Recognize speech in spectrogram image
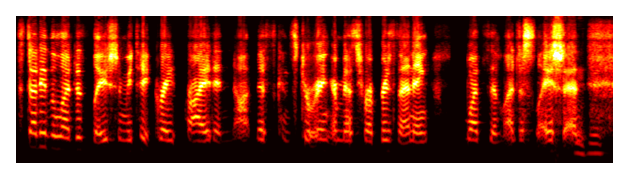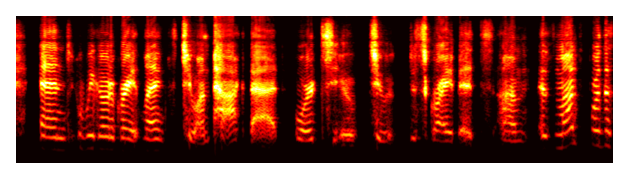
study the legislation. We take great pride in not misconstruing or misrepresenting what's in legislation, mm-hmm. and we go to great lengths to unpack that or to to describe it um, as much for the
